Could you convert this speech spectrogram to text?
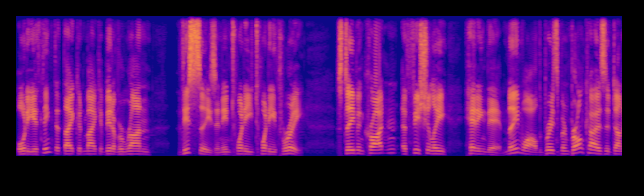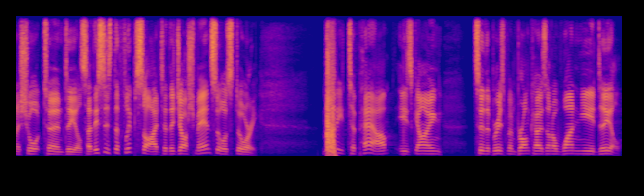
Or do you think that they could make a bit of a run this season in 2023? Stephen Crichton officially heading there. Meanwhile, the Brisbane Broncos have done a short term deal. So this is the flip side to the Josh Mansour story. Marty Taupau is going to the Brisbane Broncos on a one year deal.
